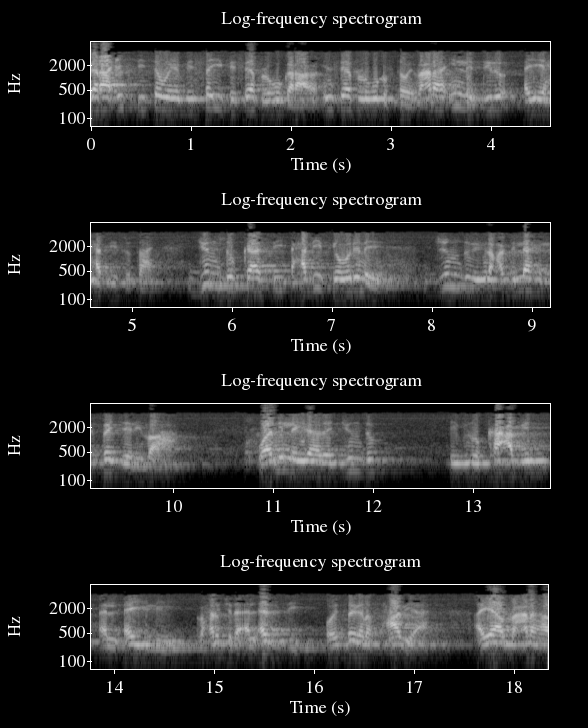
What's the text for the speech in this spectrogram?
garaacistiisa wey bisayfi seef lagu garaaco in seef lagu dhufto wey macnaha in la dilo ayay xadiisu tahay. Jundubkaasi xadiidka warinaya jundub ibnu cabdillaahi albajali ma aha. Waa nin la yidhaahdo jundub ibnu kacbin alayli. Maxaan ujeeda alazdi oo isagana saxaabi ah. Ayaa macnaha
